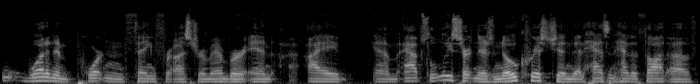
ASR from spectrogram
What an important thing for us to remember, and I am absolutely certain there's no Christian that hasn't had the thought of,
